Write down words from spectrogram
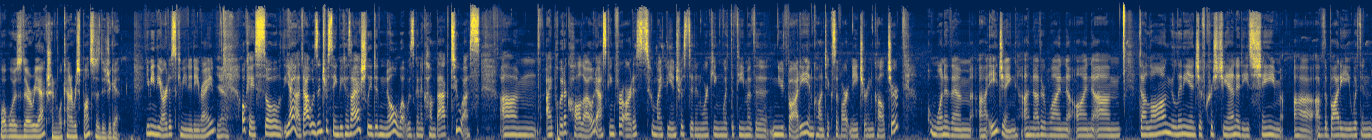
what was the reaction? What kind of responses did you get? You mean the artist community, right? Yeah. Okay, so yeah, that was interesting because I actually didn't know what was going to come back to us. Um, I put a call out asking for artists who might be interested in working with the theme of the nude body in context of art, nature, and culture one of them uh, aging, another one on um, the long lineage of Christianity's shame uh, of the body within,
